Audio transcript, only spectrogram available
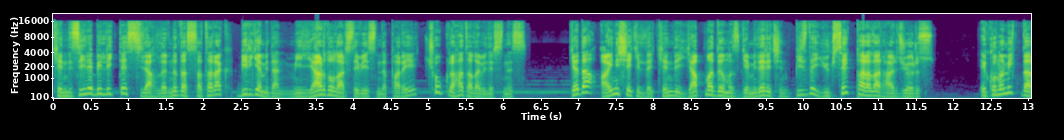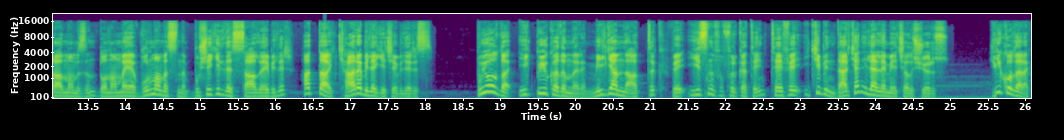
Kendisiyle birlikte silahlarını da satarak bir gemiden milyar dolar seviyesinde parayı çok rahat alabilirsiniz. Ya da aynı şekilde kendi yapmadığımız gemiler için biz de yüksek paralar harcıyoruz. Ekonomik daralmamızın donanmaya vurmamasını bu şekilde sağlayabilir, hatta kâra bile geçebiliriz. Bu yolda ilk büyük adımları Milgem'le attık ve İ sınıfı fırkateyn TF2000 derken ilerlemeye çalışıyoruz. İlk olarak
